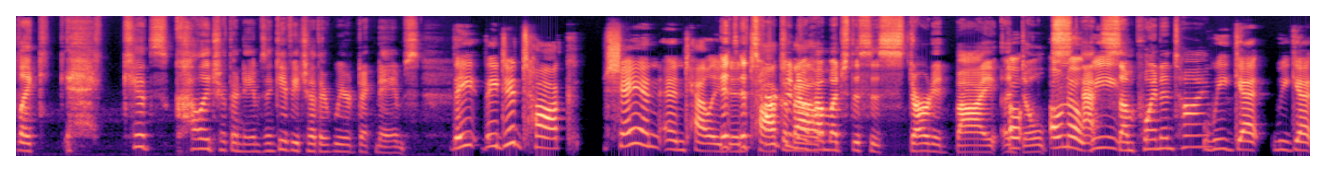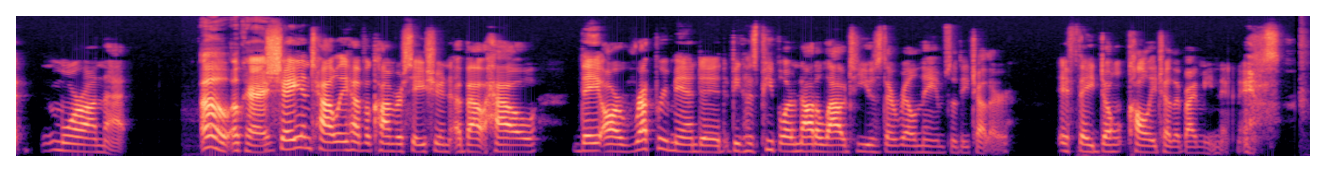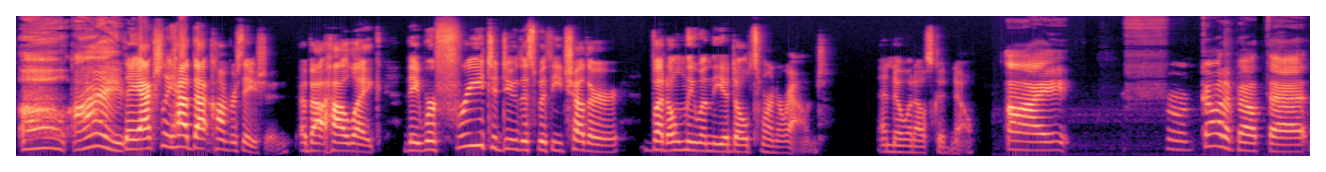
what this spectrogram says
like kids call each other names and give each other weird nicknames. They they did talk. Shay and, and Tally It's, did it's talk hard to about know how much this is started by Oh-, oh adults oh, no, at we- some point in time. we get we get more on that. oh, okay. Shay and Tally have a conversation about how they are reprimanded because people are not allowed to use their real names with each other if they don't call each other by mean nicknames. Oh, I They actually had that conversation about how like they were free to do this with each other, but only when the adults weren't around and no one else could know. I forgot about that.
